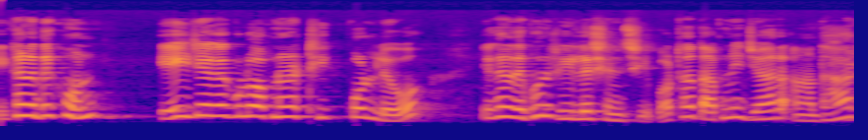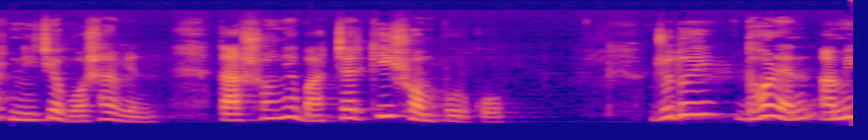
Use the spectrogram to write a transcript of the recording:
এখানে দেখুন, এই জায়গাগুলো আপনারা ঠিক করলেও এখানে দেখুন রিলেশনশিপ অর্থাৎ আপনি যার আধার নিচে বসাবেন, তার সঙ্গে বাচ্চার কি সম্পর্ক? যদি ধরেন আমি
